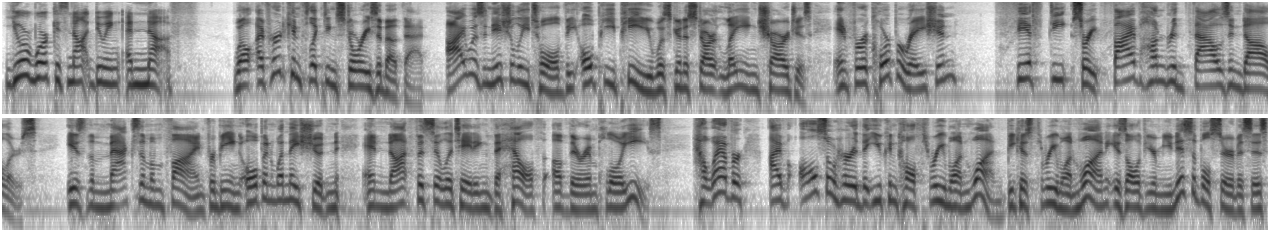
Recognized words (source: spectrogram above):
your work is not doing enough? Well, I've heard conflicting stories about that. I was initially told the OPP was going to start laying charges, and for a corporation, 50 sorry, $500,000 is the maximum fine for being open when they shouldn't and not facilitating the health of their employees. However, I've also heard that you can call 311 because 311 is all of your municipal services.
